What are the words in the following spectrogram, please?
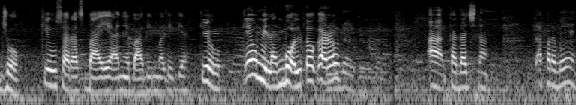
જો કેવું સરસ બાઈ અને બાબી મળી ગયા. કેવું? કેવું મિલાન? બોલતો કરો. આ કદાચ ના. આપણે બે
